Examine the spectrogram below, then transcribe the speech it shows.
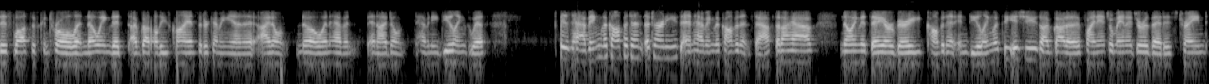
this loss of control and knowing that I've got all these clients that are coming in that I don't know and haven't and I don't have any dealings with is having the competent attorneys and having the competent staff that I have, knowing that they are very competent in dealing with the issues. I've got a financial manager that is trained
